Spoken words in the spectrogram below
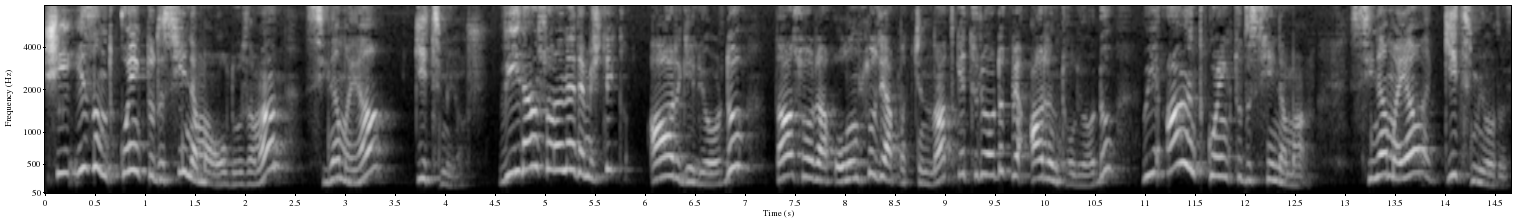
She isn't going to the cinema olduğu zaman sinemaya gitmiyor. We'den sonra ne demiştik? Are geliyordu. Daha sonra olumsuz yapmak için not getiriyorduk ve aren't oluyordu. We aren't going to the cinema. Sinemaya gitmiyoruz.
